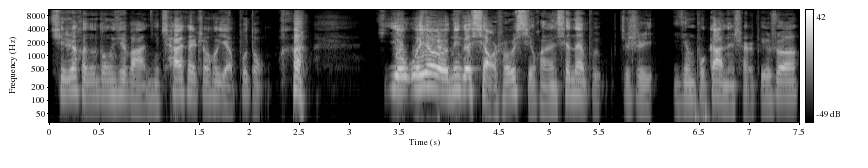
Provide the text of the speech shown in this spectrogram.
其实很多东西吧，你拆开之后也不懂。有我有那个小时候喜欢，现在不就是已经不干的事儿。比如说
